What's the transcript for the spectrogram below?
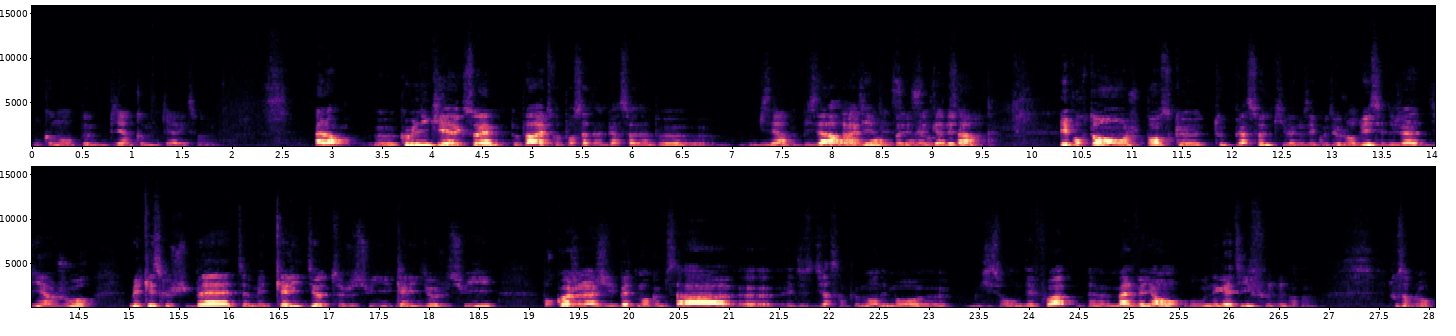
Donc, Comment on peut bien communiquer avec soi-même Alors, euh, communiquer avec soi-même peut paraître pour certaines personnes un peu euh, Bizarre. un peu bizarre, on va dire. on peut le cas comme ça. Et pourtant, je pense que toute personne qui va nous écouter aujourd'hui s'est déjà dit un jour Mais qu'est-ce que je suis bête Mais quel idiote je suis Quel idiot je suis Pourquoi je réagis bêtement comme ça Euh, Et de se dire simplement des mots euh, qui sont des fois euh, malveillants ou négatifs, Mhm. euh, tout simplement.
